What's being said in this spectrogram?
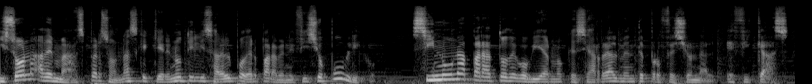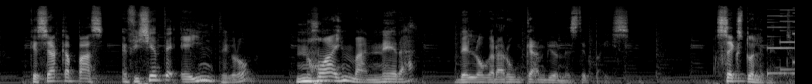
y son además personas que quieren utilizar el poder para beneficio público. Sin un aparato de gobierno que sea realmente profesional, eficaz, que sea capaz, eficiente e íntegro, no hay manera de lograr un cambio en este país. Sexto elemento.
